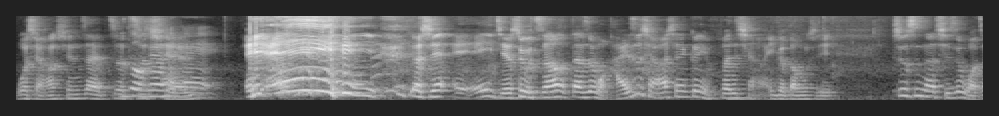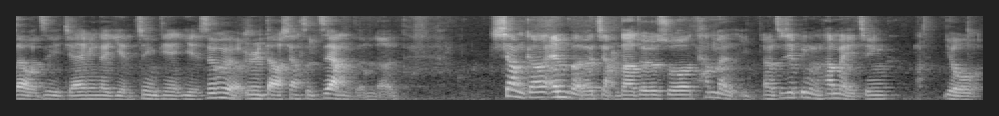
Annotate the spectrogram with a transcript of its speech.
我想要先在这之前，黑？哎哎，要先哎哎结束之后，但是我还是想要先跟你分享一个东西，就是呢，其实我在我自己家里面的眼镜店也是会有遇到像是这样的人，像刚刚 Amber 有讲到，就是说他们呃这些病人他们已经有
